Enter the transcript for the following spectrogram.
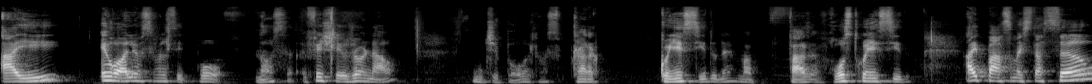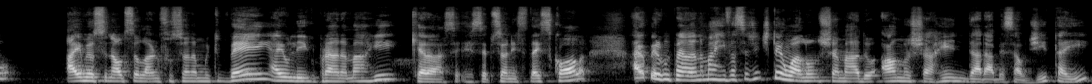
Aí eu olho e falo assim, pô, nossa, eu fechei o jornal, de boa, nossa, cara conhecido, né? Uma rosto conhecido. Aí passa uma estação, aí meu sinal do celular não funciona muito bem, aí eu ligo para Ana Marie, que era a recepcionista da escola. Aí eu pergunto para ela, Ana Marie, você a gente tem um aluno chamado Alma Shahin da Arábia Saudita aí?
